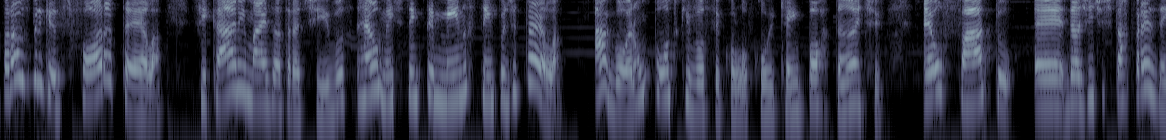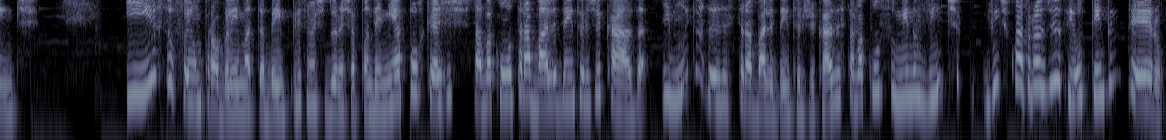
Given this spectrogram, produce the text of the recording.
para os brinquedos fora tela ficarem mais atrativos, realmente tem que ter menos tempo de tela. Agora, um ponto que você colocou e que é importante é o fato é, da gente estar presente. E isso foi um problema também, principalmente durante a pandemia, porque a gente estava com o trabalho dentro de casa. E muitas vezes esse trabalho dentro de casa estava consumindo 20, 24 horas de assim, o tempo inteiro.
